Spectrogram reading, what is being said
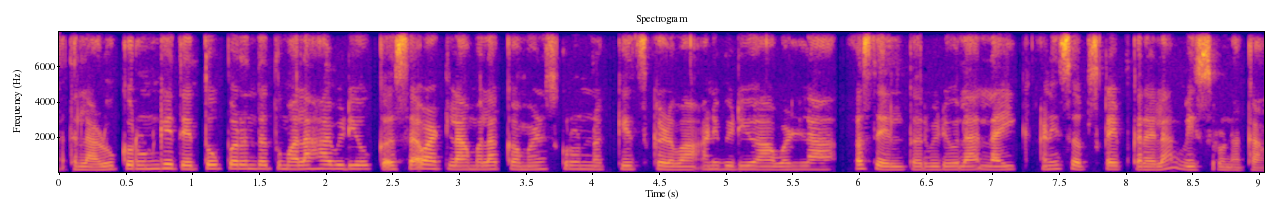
आता लाडू करून घेते तोपर्यंत तुम्हाला हा व्हिडिओ कसा वाटला मला कमेंट्स करून नक्कीच कळवा. आणि व्हिडिओ आवडला असेल तर व्हिडिओला लाईक आणि सबस्क्राईब करायला विसरू नका.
